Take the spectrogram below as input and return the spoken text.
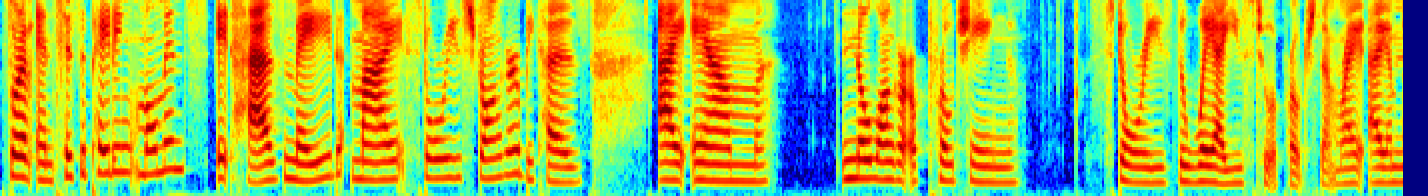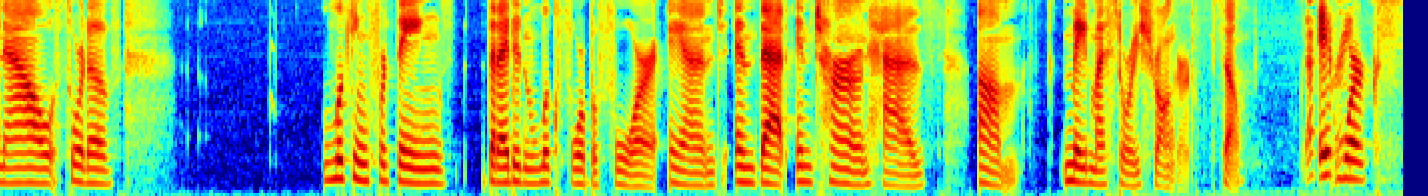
sort of anticipating moments, it has made my stories stronger because I am no longer approaching stories the way I used to approach them, right? I am now sort of looking for things that I didn't look for before and and that in turn has um made my story stronger. So that's it great. works.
